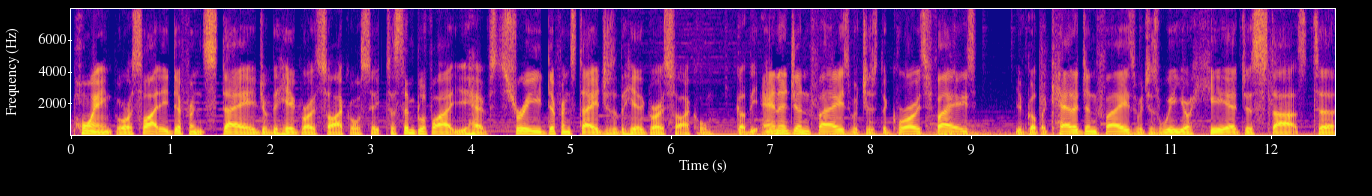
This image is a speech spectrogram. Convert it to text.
point or a slightly different stage of the hair growth cycle. So to simplify it, you have three different stages of the hair growth cycle. You've got the anagen phase, which is the growth phase. You've got the catagen phase, which is where your hair just starts to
